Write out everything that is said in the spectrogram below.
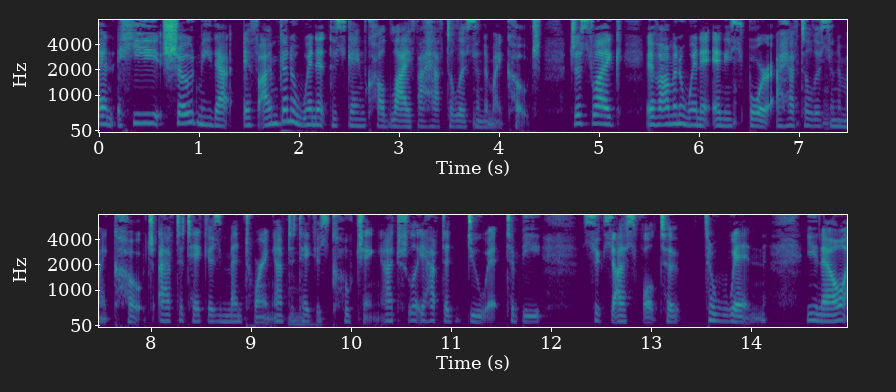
And he showed me that if I'm going to win at this game called life, I have to listen to my coach. Just like if I'm going to win at any sport, I have to listen to my coach. I have to take his mentoring. I have to hmm. take his coaching. I actually have to do it to be successful, to to win, you know?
